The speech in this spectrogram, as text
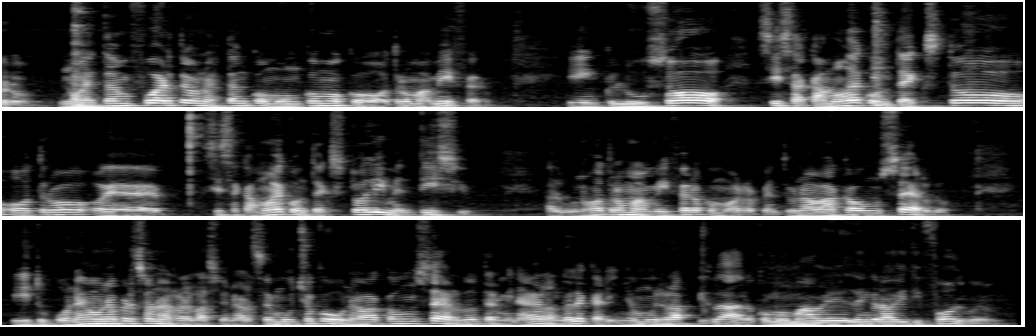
pero no es tan fuerte o no es tan común como con otro mamífero. Incluso si sacamos de contexto otro, eh, si sacamos de contexto alimenticio. algunos otros mamíferos, como de repente una vaca o un cerdo, y tú pones a una persona a relacionarse mucho con una vaca o un cerdo, termina agarrándole cariño muy rápido. Claro, como Mabel en Gravity Falls, weón.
